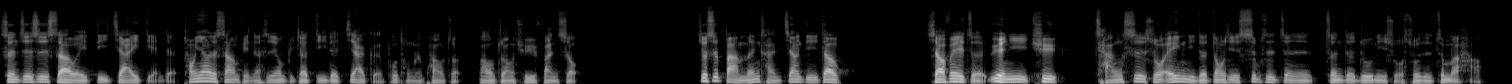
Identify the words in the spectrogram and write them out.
甚至是稍微低价一点的，同样的商品，但是用比较低的价格、不同的包装包装去贩售，就是把门槛降低到消费者愿意去尝试说，哎，你的东西是不是真的真的如你所说的这么好？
